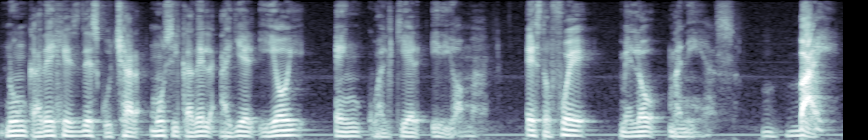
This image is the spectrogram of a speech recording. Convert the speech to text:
Nunca dejes de escuchar música del ayer y hoy en cualquier idioma. Esto fue Melomanías. Bye.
